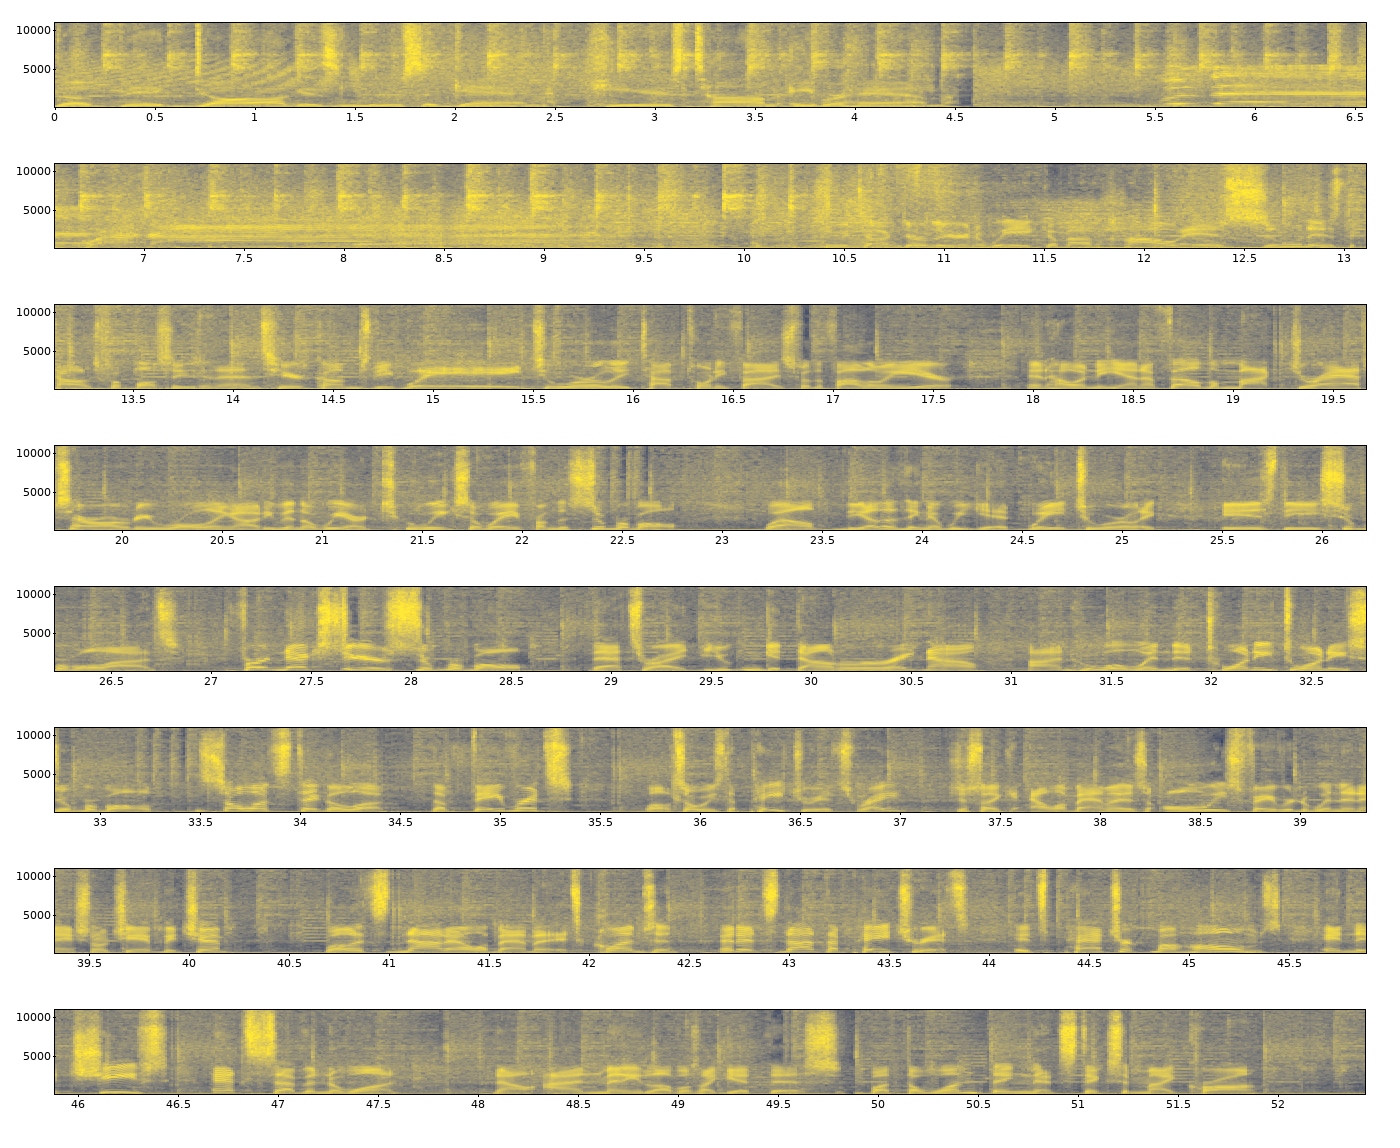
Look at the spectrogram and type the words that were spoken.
The big dog is loose again. Here's Thom Abraham. So we talked earlier in the week about how as soon as the college football season ends, here comes the way too early top 25s for the following year. And how in the NFL, the mock drafts are already rolling out, even though we are two weeks away from the Super Bowl. Well, the other thing that we get way too early is the Super Bowl odds for next year's Super Bowl. That's right. You can get down right now on who will win the 2020 Super Bowl. So let's take a look. The favorites, well, it's always the Patriots, right? Just like Alabama is always favored to win the national championship. Well, it's not Alabama, it's Clemson, and it's not the Patriots. It's Patrick Mahomes and the Chiefs at 7 to 1. Now, on many levels I get this, but the one thing that sticks in my craw,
